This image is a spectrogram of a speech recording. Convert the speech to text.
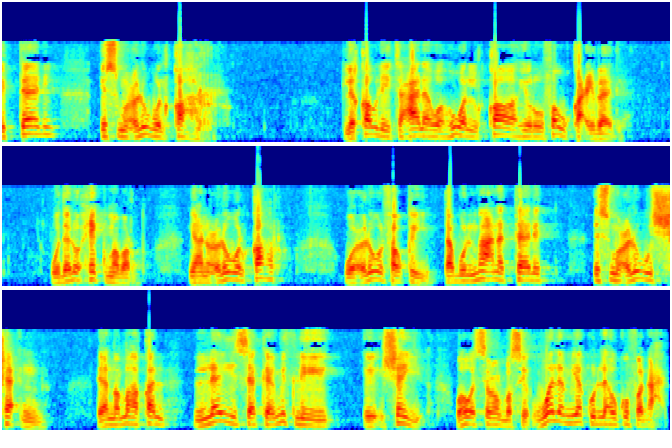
الثاني اسمه علو القهر. لقوله تعالى وهو القاهر فوق عباده. وده له حكمة برضه. يعني علو القهر وعلو الفوقية. طب والمعنى الثالث؟ اسمه علو الشأن. لأن الله قال ليس كمثله شيء وهو السميع البصير ولم يكن له كفوا أحد.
